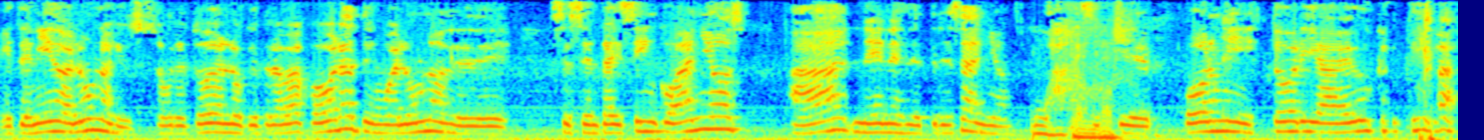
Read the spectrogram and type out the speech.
he tenido alumnos, y sobre todo en lo que trabajo ahora, tengo alumnos desde 65 años a nenes de 3 años. Así que por mi historia educativa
